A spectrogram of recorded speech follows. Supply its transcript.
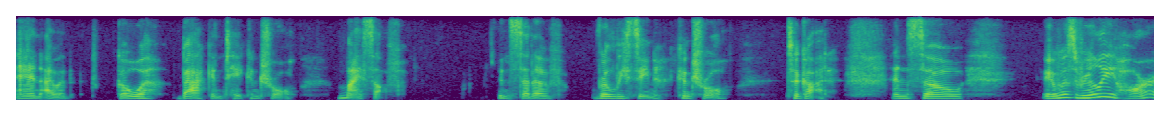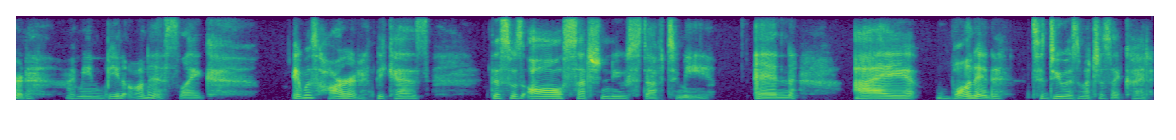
And I would go back and take control myself instead of releasing control to God. And so it was really hard. I mean, being honest, like it was hard because this was all such new stuff to me. And I wanted to do as much as I could.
